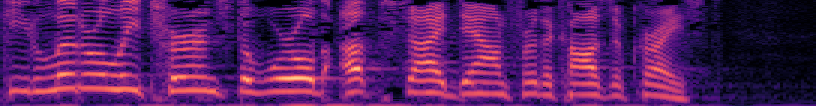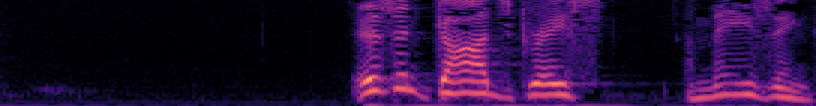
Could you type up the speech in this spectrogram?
He literally turns the world upside down for the cause of Christ. Isn't God's grace Amazing.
